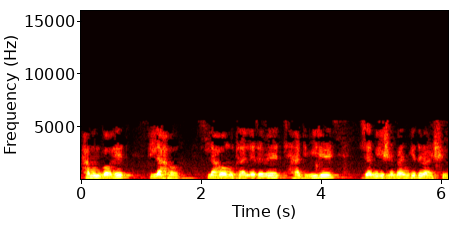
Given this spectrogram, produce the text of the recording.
همون واحد لها. لها متعلق به تدبیر زمیرش برمیگرده به اشیا.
